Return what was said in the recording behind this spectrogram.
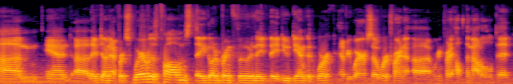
Um, and uh, they've done efforts wherever there's problems, they go to bring food, and they, they do damn good work everywhere. So we're trying to uh, we're gonna try to help them out a little bit.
